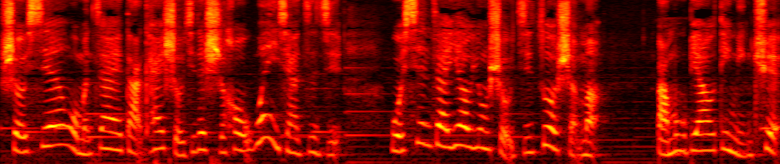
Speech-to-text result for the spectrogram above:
首先，我们在打开手机的时候问一下自己：我现在要用手机做什么？把目标定明确，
